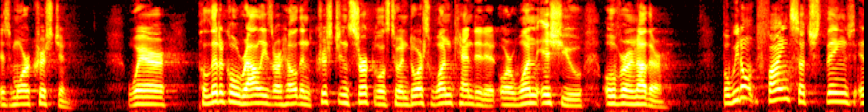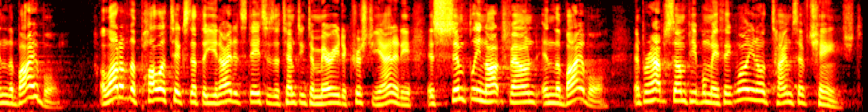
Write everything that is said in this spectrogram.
is more Christian, where political rallies are held in Christian circles to endorse one candidate or one issue over another. But we don't find such things in the Bible. A lot of the politics that the United States is attempting to marry to Christianity is simply not found in the Bible. And perhaps some people may think, well, you know, times have changed.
